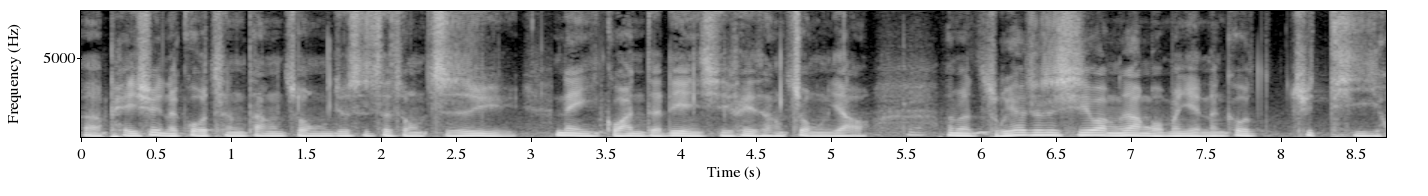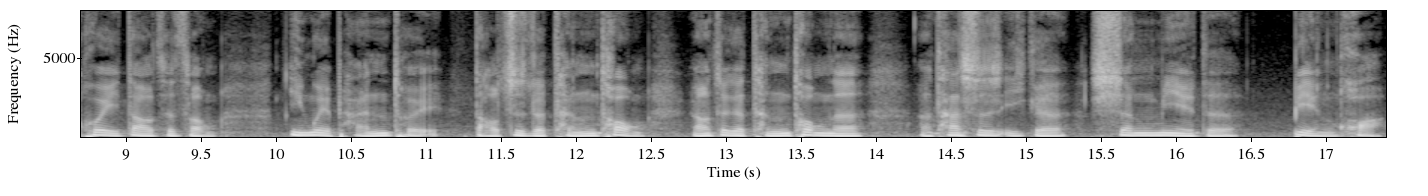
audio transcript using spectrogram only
呃培训的过程当中，就是这种止语内观的练习非常重要。对那么主要就是希望让我们也能够去体会到这种因为盘腿导致的疼痛，然后这个疼痛呢，啊、呃，它是一个生灭的变化，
